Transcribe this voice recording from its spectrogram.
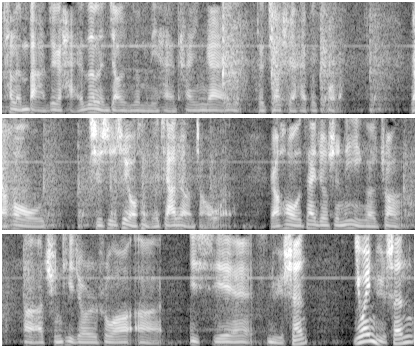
他能把这个孩子能教成这么厉害，他应该的教学还不错吧？然后其实是有很多家长找我的，然后再就是另一个状呃群体就是说呃一些女生，因为女生。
